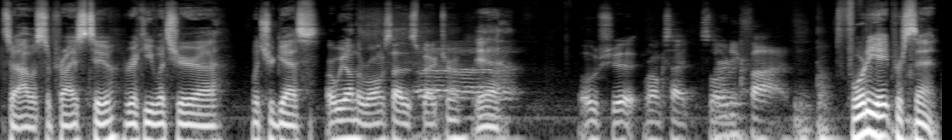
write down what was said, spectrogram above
So I was surprised too. Ricky, what's your uh, what's your guess? Are we on the wrong side of the spectrum? Uh, yeah. Oh shit! Wrong side. Slower. Thirty-five. Forty-eight percent.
